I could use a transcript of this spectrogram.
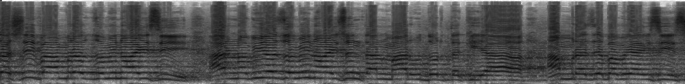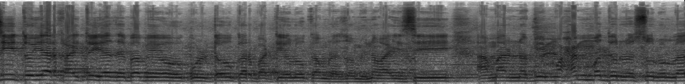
তাশরিফ, আমরা জমিনও আইছি। আর নবীও জমিনও আইসুন তান মার উদর তাকিয়া। আমরা যেভাবে আইছি সি তৈয়ার খাই তৈয়া যেভাবে হোক, উল্টো হোক আর বাটি হোক, আমরা জমিনও আইছি। আমার নবী মোহাম্মদুর রসুল্লাহ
